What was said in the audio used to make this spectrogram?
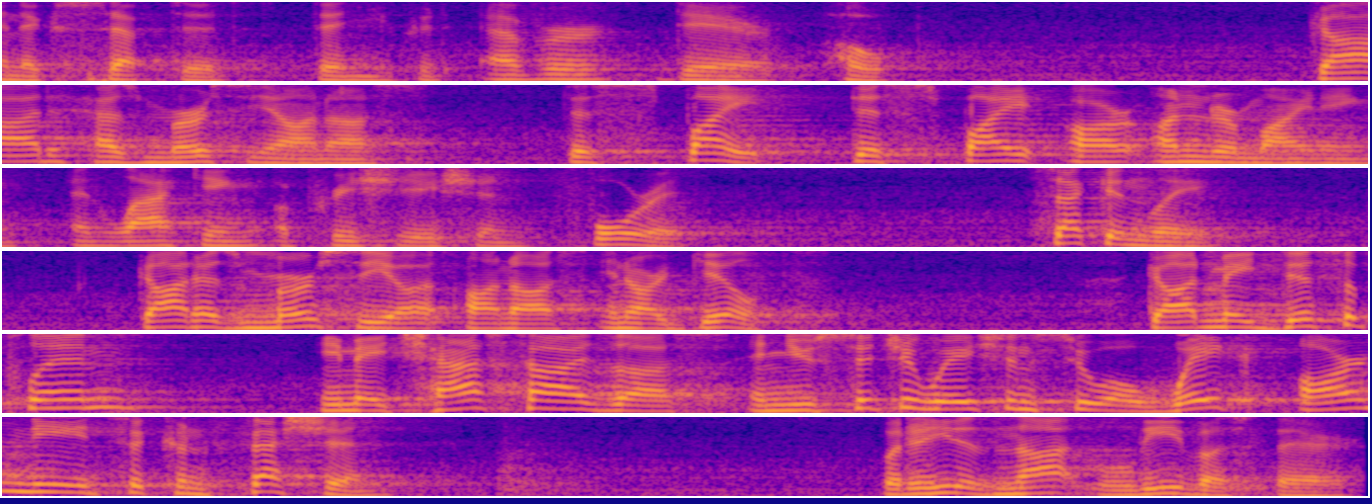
and accepted than you could ever dare hope. God has mercy on us despite, despite our undermining and lacking appreciation for it. Secondly, God has mercy on us in our guilt. God may discipline, He may chastise us, and use situations to awake our need to confession, but He does not leave us there.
